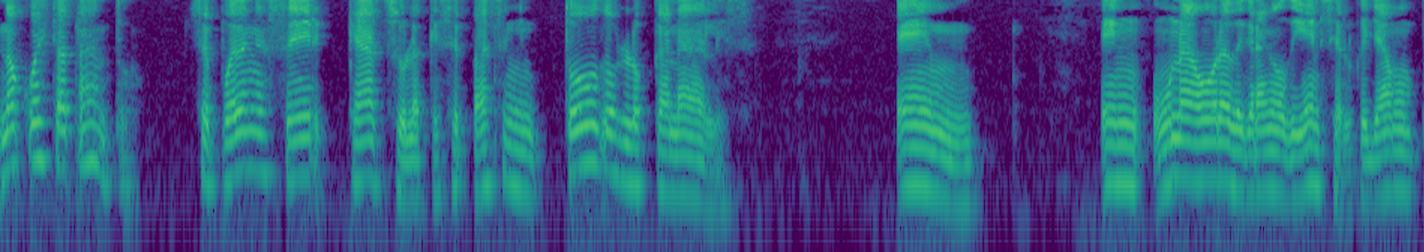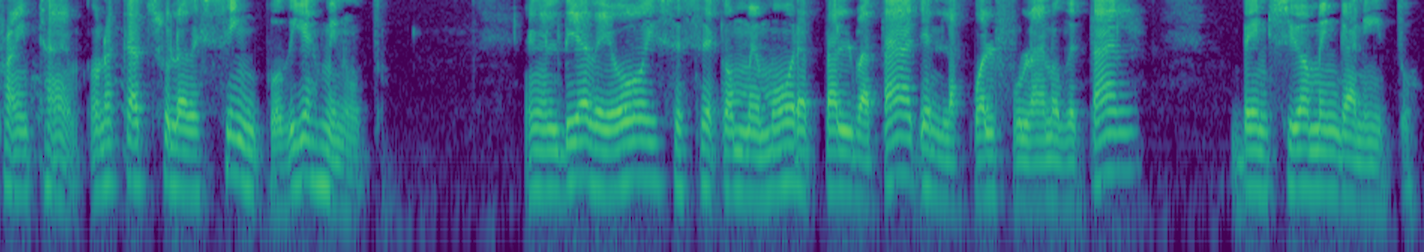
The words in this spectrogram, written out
No cuesta tanto. Se pueden hacer cápsulas que se pasen en todos los canales en, en una hora de gran audiencia, lo que llaman prime time. Una cápsula de 5, 10 minutos. En el día de hoy se, se conmemora tal batalla en la cual fulano de tal venció a Menganito.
